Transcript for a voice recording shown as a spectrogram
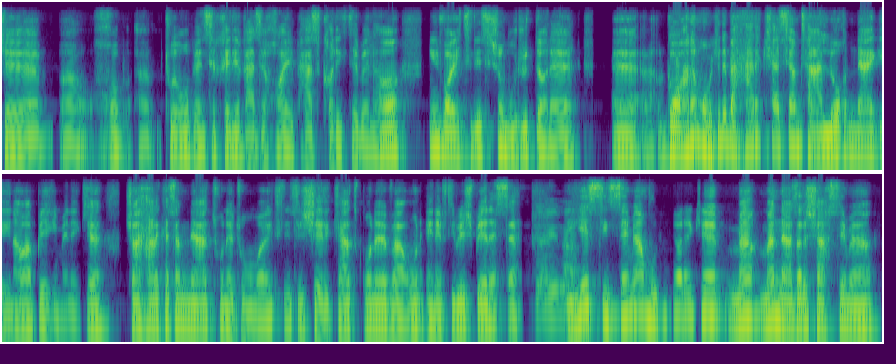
که خب تو OpenSea خیلی قضیه hype هست collectible ها این whitelist شون وجود داره. گاهن ممکنه به هر کسی هم تعلق نگیره اما بگیم. یعنی که شاید هر کسی هم نتونه تو اون white شرکت کنه و اون NFT بهش برسه. یه سیستمی هم وجود داره که من, من نظر شخصیمه.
